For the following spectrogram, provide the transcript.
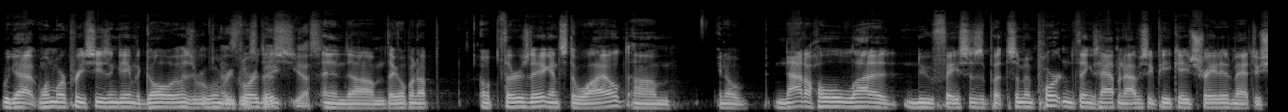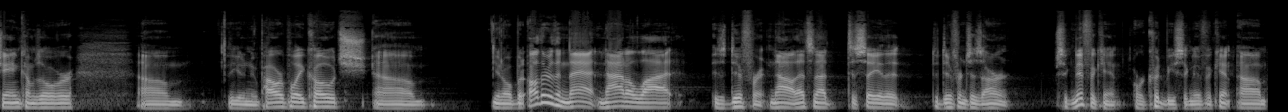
we got one more preseason game to go as when we record this. Yes, and um, they open up up Thursday against the Wild. Um, you know, not a whole lot of new faces, but some important things happen. Obviously, PK's traded. Matt Duchene comes over. Um, they get a new power play coach. Um, you know, but other than that, not a lot is different. Now, that's not to say that the differences aren't significant or could be significant. Um,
